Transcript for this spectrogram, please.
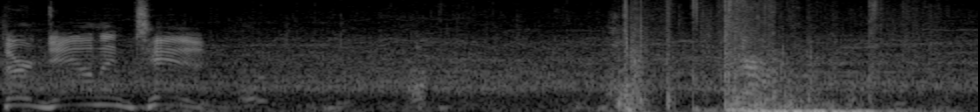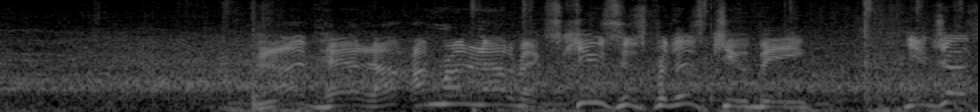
Third down and 10. I've had it. I'm running out of excuses for this QB. You just,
